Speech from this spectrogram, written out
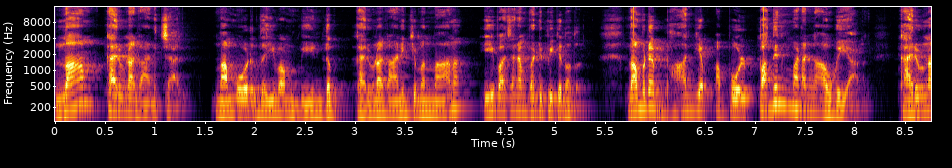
നാം കരുണ കാണിച്ചാൽ നമ്മോട് ദൈവം വീണ്ടും കരുണ കാണിക്കുമെന്നാണ് ഈ വചനം പഠിപ്പിക്കുന്നത്. നമ്മുടെ ഭാഗ്യം അപ്പോൾ പതിന്മടങ്ങാവുകയാണ്. കരുണ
